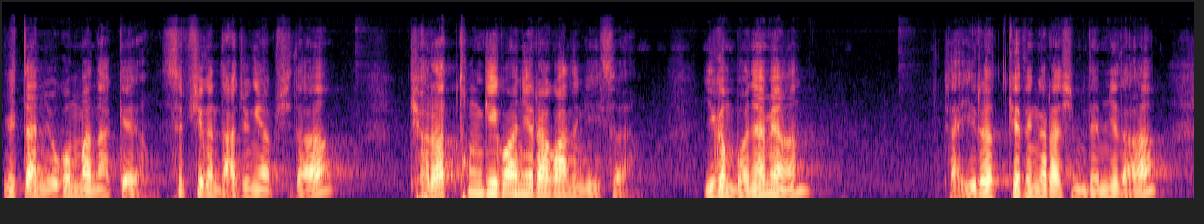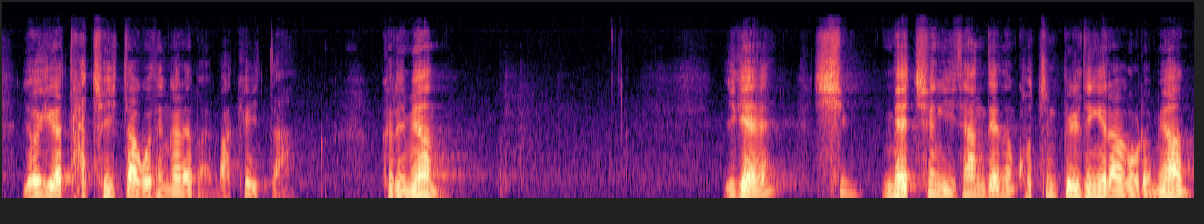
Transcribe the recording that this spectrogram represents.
일단 이것만 할게요. 습식은 나중에 합시다. 결합통기관이라고 하는 게 있어요. 이건 뭐냐면 자 이렇게 생각하시면 됩니다. 여기가 닫혀 있다고 생각해봐요. 막혀 있다. 그러면 이게 10몇 층 이상 되는 고층 빌딩이라고 그러면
